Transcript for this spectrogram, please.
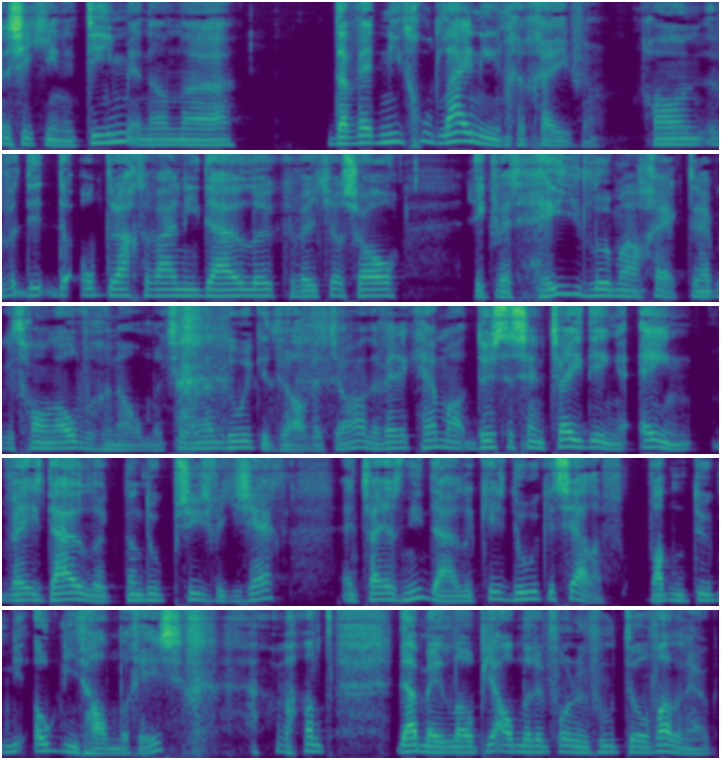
Dan zit je in een team en dan... eh daar werd niet goed leiding gegeven. Gewoon, de, de opdrachten waren niet duidelijk, weet je zo. Ik werd helemaal gek. Toen heb ik het gewoon overgenomen. Ik zeg, nou, dan doe ik het wel, weet je wel. Dan werd ik helemaal... Dus er zijn twee dingen. Eén, wees duidelijk, dan doe ik precies wat je zegt. En twee, als het niet duidelijk is, doe ik het zelf. Wat natuurlijk ook niet handig is. Want daarmee loop je anderen voor hun voeten of wat dan ook.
